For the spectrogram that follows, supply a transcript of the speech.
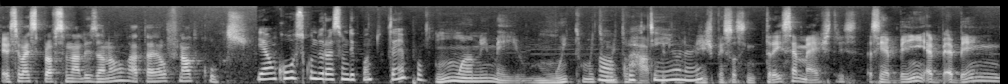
e aí você vai se profissionalizando até o final do curso. E é um curso com duração de quanto tempo? Um ano e meio. Muito, muito, Ó, muito curtinho, rápido. né? A gente pensou assim, três semestres. Assim, é bem, é, é bem.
